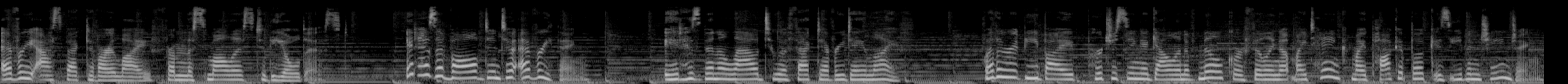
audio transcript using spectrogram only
every aspect of our life, from the smallest to the oldest. It has evolved into everything. It has been allowed to affect everyday life. Whether it be by purchasing a gallon of milk or filling up my tank, my pocketbook is even changing.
